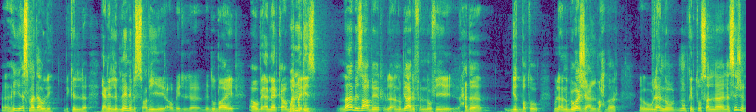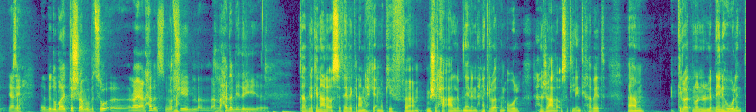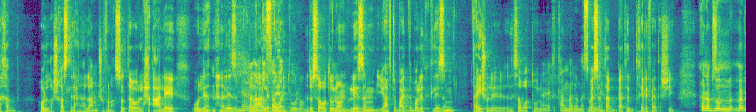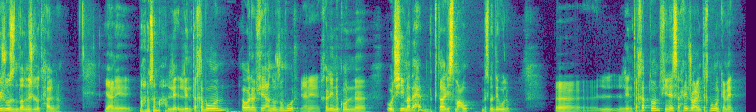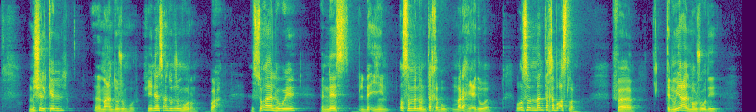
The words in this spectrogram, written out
هي اسمها دولة بكل يعني اللبناني بالسعودية أو بدبي أو بأمريكا أو بباريس ما بيزعبر لأنه بيعرف إنه في حدا بيضبطه ولأنه بيوجع المحضر ولأنه ممكن توصل لسجن يعني صح. بدبي بتشرب وبتسوق رايح على الحبس ما في. شيء ما حدا بيقدر ي- طيب لكن على قصة هيدي كنا عم نحكي إنه كيف مش الحق على اللبناني نحن كل وقت بنقول رح نرجع على قصة الانتخابات كل وقت بنقول إنه اللبناني هو اللي انتخب هو الأشخاص اللي نحن هلأ عم نشوفهم على السلطة والحق عليه واللي نحن لازم نطلع على أنتوا اللبناني. صوتوا لهم أنتوا صوتوا لهم لازم you have to bite the bullet لازم تعيشوا اللي اللي صوتوا له يعني تتحملوا المسؤولية. بس أنت بعتقد بتخالف هذا الشيء. أنا بظن ما بيجوز نضل نجلد حالنا. يعني ما محل اللي, اللي انتخبون اولا في عندهم جمهور. يعني خليني أكون أقول شيء ما بحب كتار يسمعوه بس بدي أقوله. اللي انتخبتهم في ناس رح يرجعوا ينتخبون كمان. مش الكل آه، ما عنده جمهور. في ناس عندهم جمهورهم واحد. السؤال هو الناس الباقيين قسم منهم انتخبوا وما رح يعيدوها وقسم ما انتخبوا أصلا. فالتنويعة الموجودة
